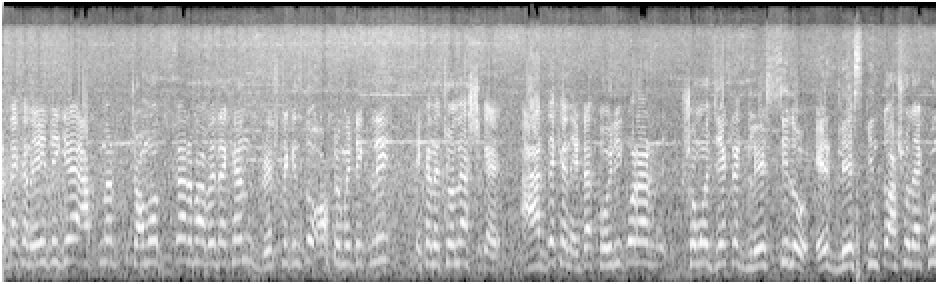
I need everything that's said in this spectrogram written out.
আর দেখেন এইদিকে আপনার চমৎকার ভাবে দেখেন ড্রেসটা কিন্তু অটোমেটিকলি এখানে চলে আসে আর দেখেন, এটা তৈরি করার সময় যে একটা গ্লেস ছিল, এর গ্লেস কিন্তু আসলে এখন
